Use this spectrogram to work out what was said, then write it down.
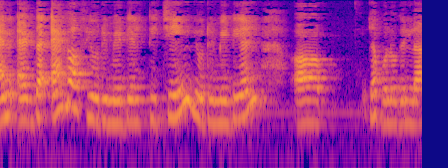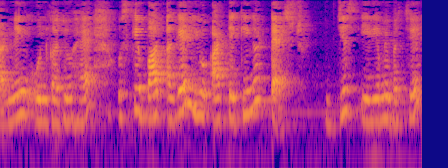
and at the end of your remedial teaching your remedial क्या बोलोगे लर्निंग उनका जो है, उसके बाद again you are taking a test जिस एरिया में बच्चे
